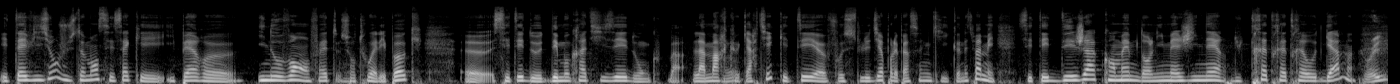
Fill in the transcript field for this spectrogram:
Et ta vision, justement, c'est ça qui est hyper euh, innovant, en fait, surtout à l'époque. Euh, C'était de démocratiser donc bah, la marque Ouais. Cartier, qui était, euh, faut se le dire pour les personnes qui connaissent pas, mais c'était déjà quand même dans l'imaginaire du très très très haut de gamme. Oui.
